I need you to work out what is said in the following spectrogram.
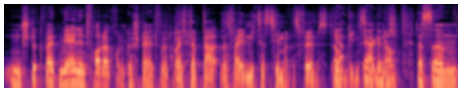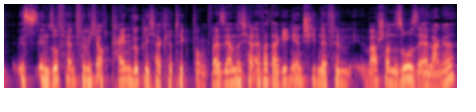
ein Stück weit mehr in den Vordergrund gestellt wird. Aber ich glaube, da, das war eben nicht das Thema des Films. Darum ja, ging es ja, genau. Nicht. Das ähm, ist insofern für mich auch kein wirklicher Kritikpunkt, weil sie haben sich halt einfach dagegen entschieden, der Film war schon so sehr lange.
